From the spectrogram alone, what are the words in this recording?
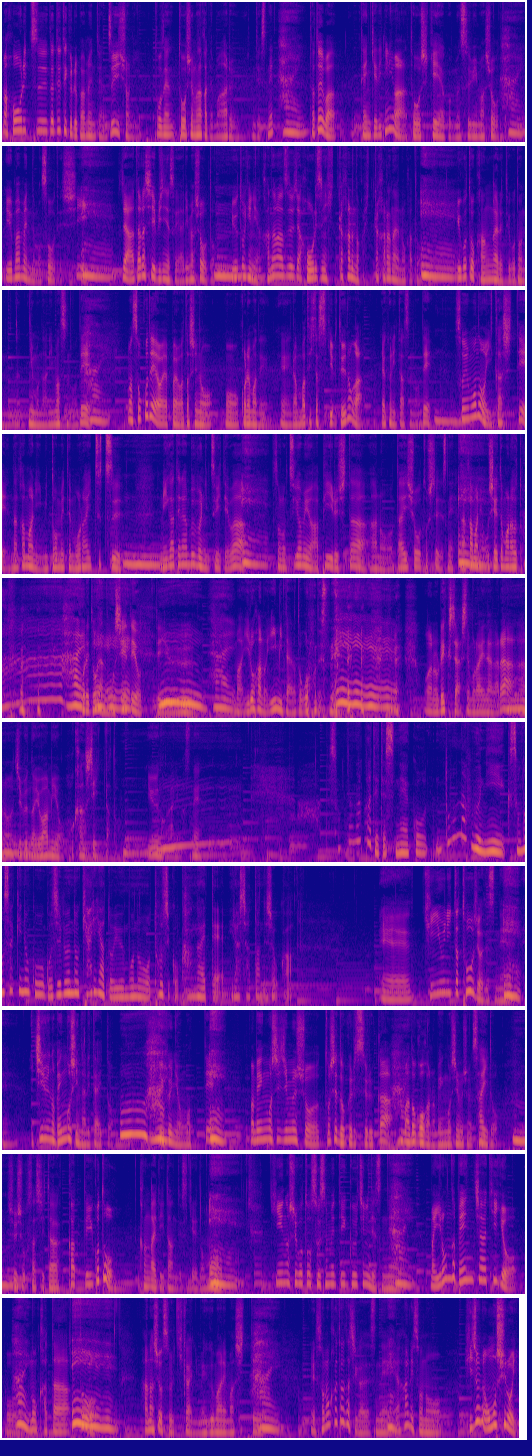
まあ、法律が出てくる場面というのは随所に当然投資の中でもあるんですね、はい、例えば典型的には投資契約を結びましょうとい。う場面でもそうですし、はいえ。ー、じゃあ新しいビジネスをやりましょうという時には必ずじゃあ法律に引っかかるのか引っかからないのかということを考えるということにもなりますので、はい、まあ、そこではやっぱり私のこれまで、え頑張ってきたスキルというのが役に立つので、そういうものを生かして仲間に認めてもらいつつ、苦手な部分については、えー、その強みをアピールしたあの代償としてですね、仲間に教えてもらうと、はい、これどうやって教えてよっていう、はい、まあ、いろはの意みたいなところをですね、あのレクチャーしてもらいながら、あの自分の弱みを補完していったというのがありますね。そんな中でですねこうどんなふうにその先のこうご自分のキャリアというものを当時こう考えていらっしゃったんでしょうか、えー、金融に行った当時はですね、えー、一流の弁護士になりたいとい。うふうに思って、はいえ。ー、まあ、弁護士事務所として独立するか、はい、まあ、どこかの弁護士事務所に再度就職させていただくかっていうことを考えていたんですけれども、えー、金融の仕事を進めていくうちにですね、はい。まあ、いろんなベンチャー企業の方と、はいえー話をする機会に恵まれまして、はい、でその方たちがですねやはりその非常に面白い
